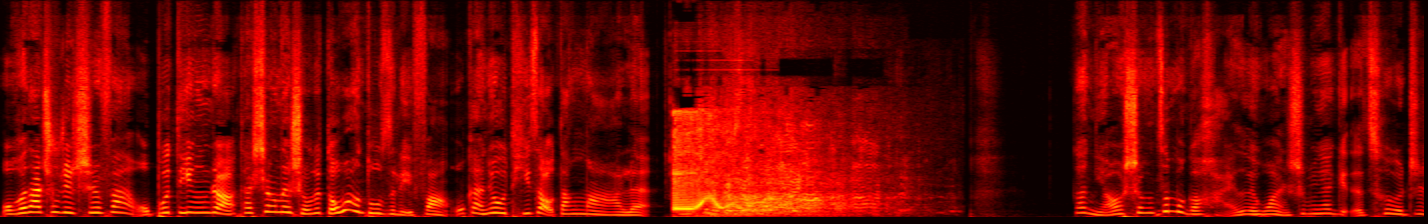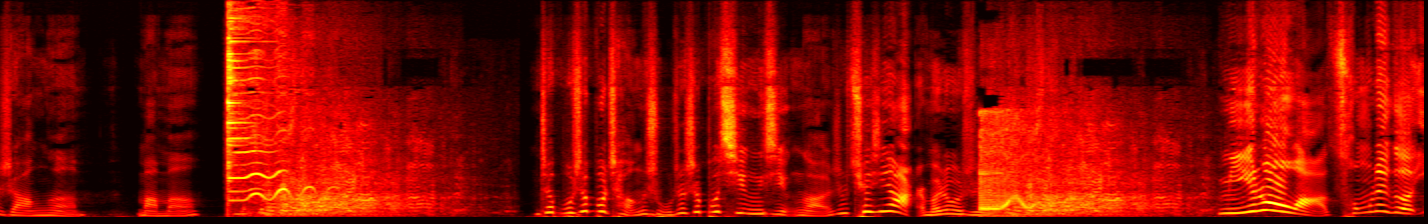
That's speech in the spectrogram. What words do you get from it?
我和他出去吃饭，我不盯着他生的熟的都往肚子里放，我感觉我提早当妈了。那你要生这么个孩子的话，你是不是应该给他测个智商啊，妈妈？你 这不是不成熟，这是不清醒啊，这缺心眼儿吗？这不是？迷路啊！从这个医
